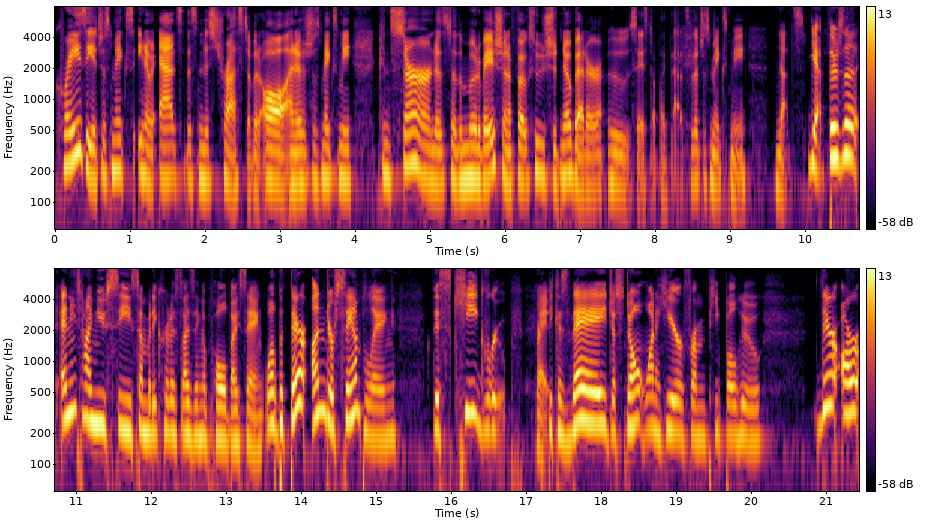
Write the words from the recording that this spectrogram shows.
crazy. It just makes you know it adds to this mistrust of it all, and it just makes me concerned as to the motivation of folks who should know better who say stuff like that. So that just makes me nuts. Yeah, there's a anytime you see somebody criticizing a poll by saying, "Well, but they're undersampling this key group." Right. Because they just don't want to hear from people who there are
